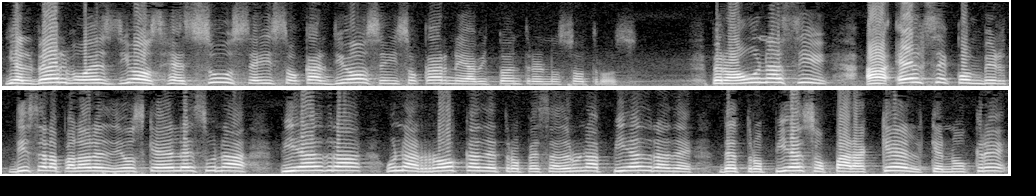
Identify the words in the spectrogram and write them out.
Y el verbo es Dios, Jesús se hizo carne, Dios se hizo carne y habitó entre nosotros. Pero aún así, a Él se convierte, dice la palabra de Dios, que Él es una piedra, una roca de tropezadero, una piedra de, tropiezo para aquel que no cree.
